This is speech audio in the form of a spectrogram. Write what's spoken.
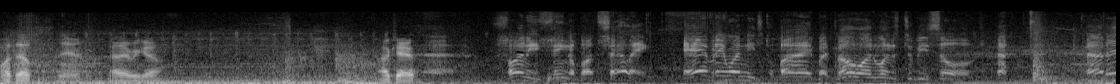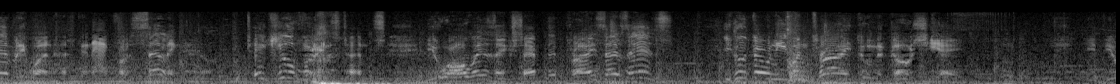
What else is new? Ah, there we go. Okay. Uh, funny thing about selling. Everyone needs to buy, but no one wants to be sold. Not everyone has the knack for selling, you know. Take you, for instance. You always accept the price as is. You don't even try to negotiate. If you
